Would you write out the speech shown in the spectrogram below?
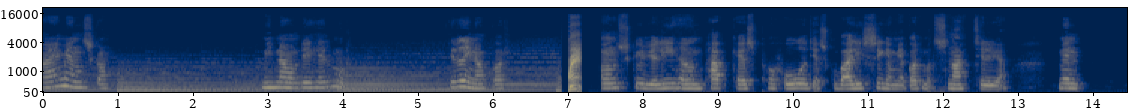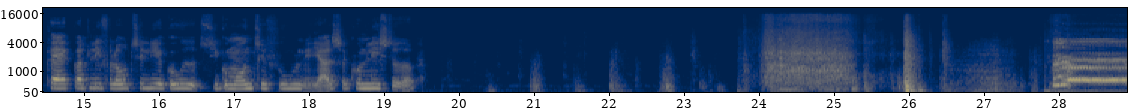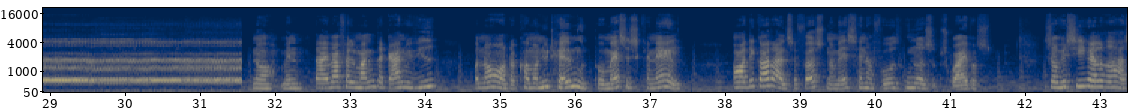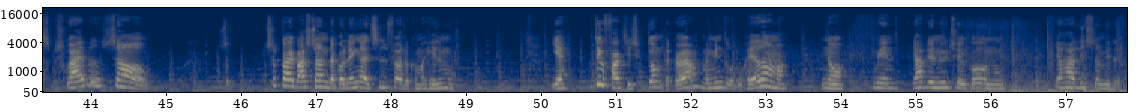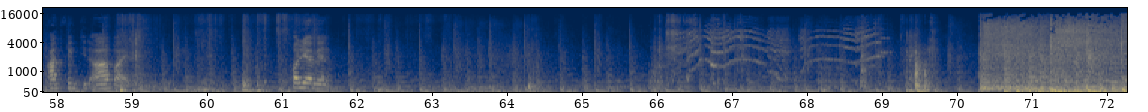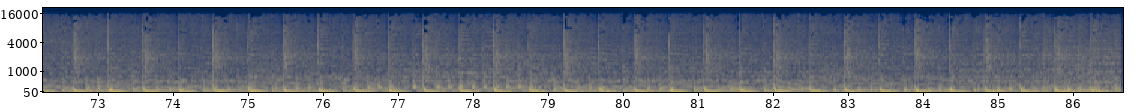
Hej mennesker. Mit navn det er Helmut. Det ved I nok godt. Undskyld, jeg lige havde en papkasse på hovedet. Jeg skulle bare lige se, om jeg godt måtte snakke til jer. Men kan jeg godt lige få lov til lige at gå ud og sige godmorgen til fuglene? Jeg er altså kun lige stået op. Nå, men der er i hvert fald mange, der gerne vil vide, hvornår der kommer nyt Helmut på Masses kanal. Og det gør der altså først, når Mads han har fået 100 subscribers. Så hvis I ikke allerede har subscribet, så, så, så gør I bare sådan, der går længere tid, før der kommer Helmut. Ja, det er jo faktisk dumt at gøre, medmindre du hader mig. Nå, men jeg bliver nødt til at gå nu. Jeg har ligesom et ret vigtigt arbejde. Prøv lige at vente.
